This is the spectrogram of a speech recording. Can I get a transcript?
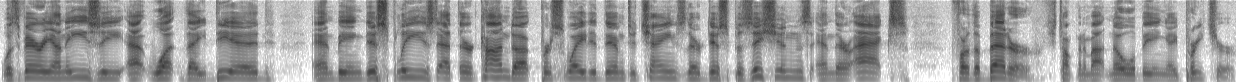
was very uneasy at what they did, and being displeased at their conduct, persuaded them to change their dispositions and their acts for the better. He's talking about Noah being a preacher.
